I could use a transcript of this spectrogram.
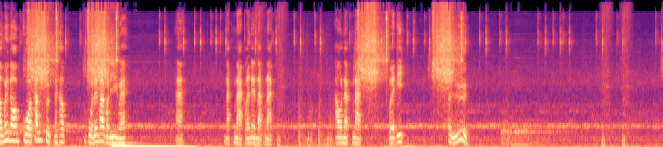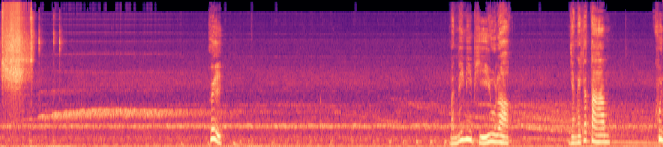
ทำให้น้องกลัวขั้นสุดนะครับ กลัวได้มากกว่านี้อีกไหมอะหนักๆแล้วเนี่ยหนักๆ เอาหนักๆ เปิดอีกเออเฮ้ย มันไม่มีผีอยู่หรอก ยังไงก็ตาม คุณ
